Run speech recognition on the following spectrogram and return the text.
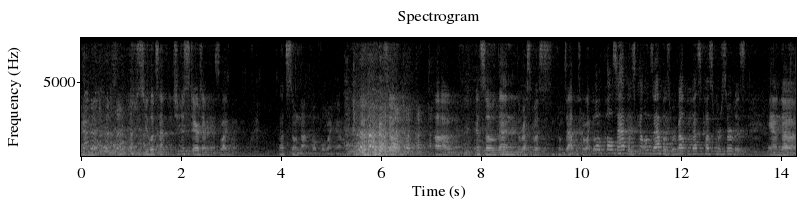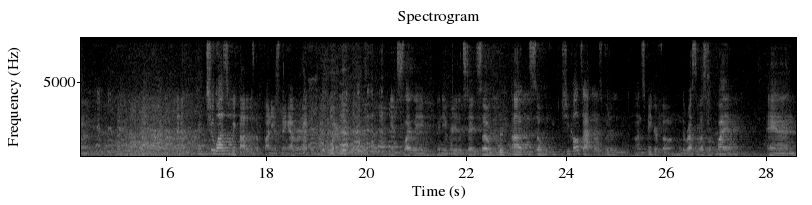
And she looks at, she just stares at me and is like, that's so not helpful right now. so, uh, and so then the rest of us from Zappos were like, oh, call Zappos, call Zappos, we're about the best customer service. And, um, and to us, we thought it was the funniest thing ever at the time. in slightly inebriated state. So, uh, so she called Zappos, put it on speakerphone. The rest of us were quiet and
